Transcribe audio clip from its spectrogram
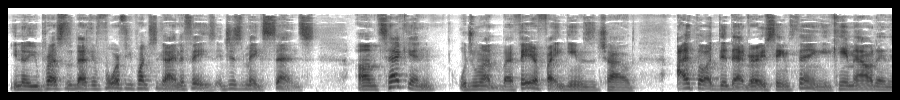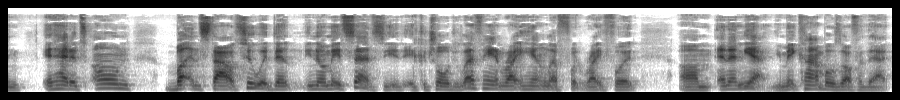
you know, you press those back and forth, you punch the guy in the face. It just makes sense. Um, Tekken, which was my, favorite fighting game as a child, I thought did that very same thing. It came out and it had its own button style to it that you know made sense. It, it controlled your left hand, right hand, left foot, right foot, um, and then yeah, you make combos off of that.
